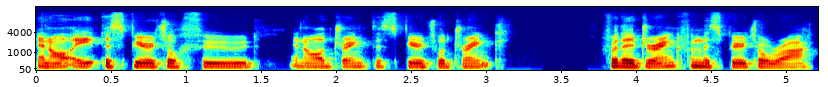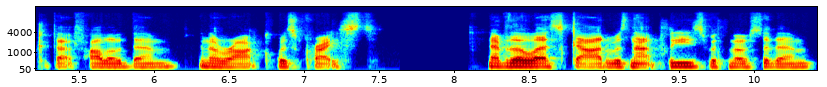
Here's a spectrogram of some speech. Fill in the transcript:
and all ate the spiritual food, and all drank the spiritual drink, for they drank from the spiritual rock that followed them, and the rock was Christ. Nevertheless, God was not pleased with most of them,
